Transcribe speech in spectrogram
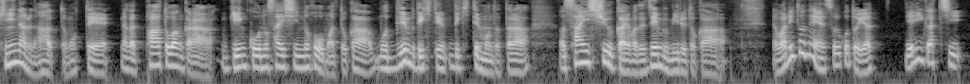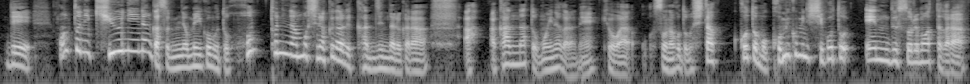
気になるなって思って、なんかパート1から原稿の最新の方までとか、もう全部できて、できてるもんだったら、最終回まで全部見るとか、割とね、そういうことをやっ、やりがちで、本当に急になんかそれにのめり込むと、本当に何もしなくなる感じになるから、あ、あかんなと思いながらね、今日はそんなこともしたことも込み込みに仕事エンドそれもあったから、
